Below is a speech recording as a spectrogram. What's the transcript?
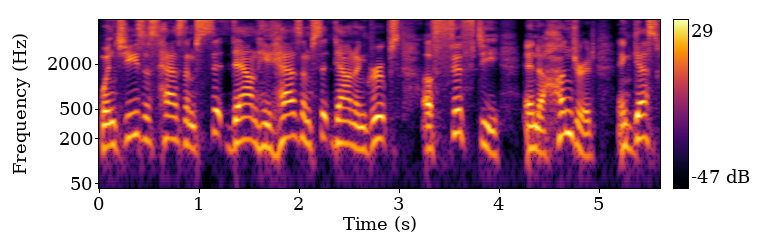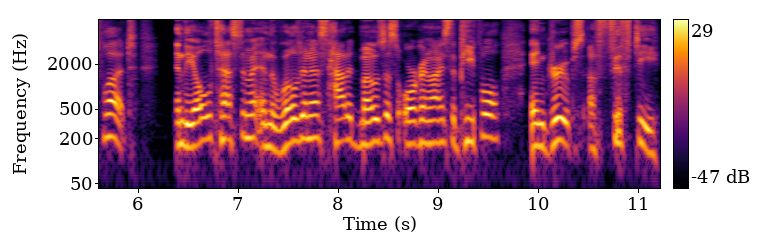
When Jesus has them sit down, he has them sit down in groups of 50 and 100. And guess what? In the Old Testament, in the wilderness, how did Moses organize the people? In groups of 50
